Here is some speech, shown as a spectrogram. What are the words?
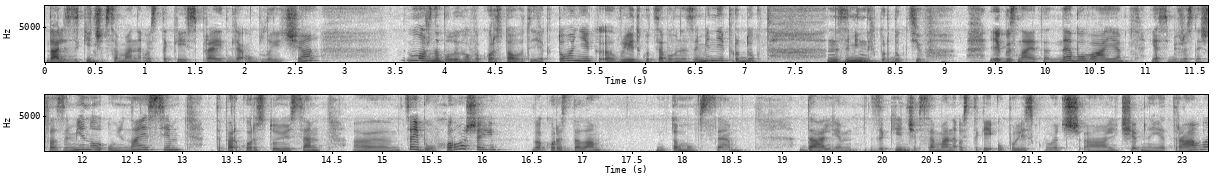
Далі закінчився в мене ось такий спрей для обличчя. Можна було його використовувати як тонік. Влітку це був незамінний продукт. Незамінних продуктів, як ви знаєте, не буває. Я собі вже знайшла заміну у Юнайсі. Тепер користуюся. Е, Цей був хороший, використала. Тому все. Далі закінчився в мене ось такий ополіскувач лічебної трави.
